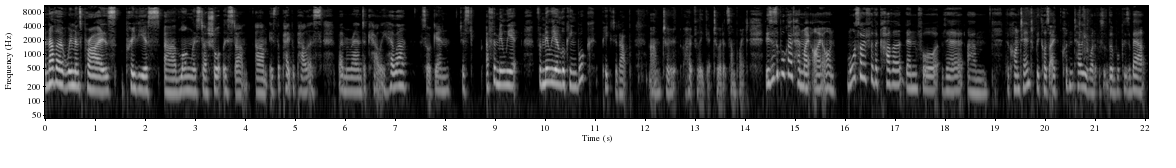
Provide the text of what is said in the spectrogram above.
Another Women's Prize previous uh, long lister, short lister um, is The Paper Palace by Miranda Cowley Heller. So again, just a familiar familiar looking book. Picked it up um, to hopefully get to it at some point. This is a book I've had my eye on more so for the cover than for the um, the content because I couldn't tell you what the book is about.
